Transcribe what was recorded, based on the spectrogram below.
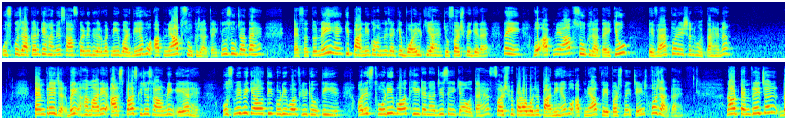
उसको जाकर के हमें साफ़ करने की ज़रूरत नहीं पड़ती है, वो अपने आप सूख जाता है। क्यों सूख जाता है? ऐसा तो नहीं है कि पानी को हमने जाके बॉयल किया है, जो फर्श पे गिरा है। नहीं, वो अपने आप सूख जाता है। क्यों? इवेपोरेशन होता है ना। टेम्परेचर, भाई हमारे आसपास की जो सराउंडिंग एयर है, उसमें भी क्या होती है? थोड़ी बहुत हीट होती ही है। और इस थोड़ी बहुत हीट एनर्जी से क्या होता है? फर्श पे पड़ा हुआ जो पानी है, वो अपने आप वेपर्स में चेंज हो जाता है। Now temperature the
